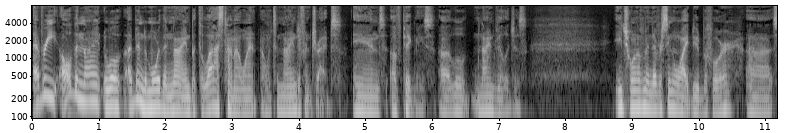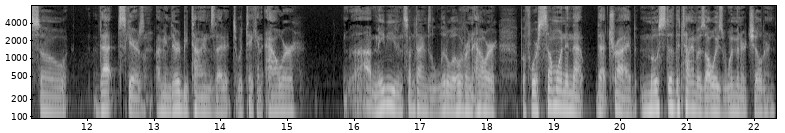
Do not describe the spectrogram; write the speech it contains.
every all the nine. Well, I've been to more than nine, but the last time I went, I went to nine different tribes and of pygmies, uh, little nine villages. Each one of them had never seen a white dude before, uh, so that scares them. I mean, there would be times that it would take an hour, uh, maybe even sometimes a little over an hour before someone in that that tribe. Most of the time, it was always women or children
